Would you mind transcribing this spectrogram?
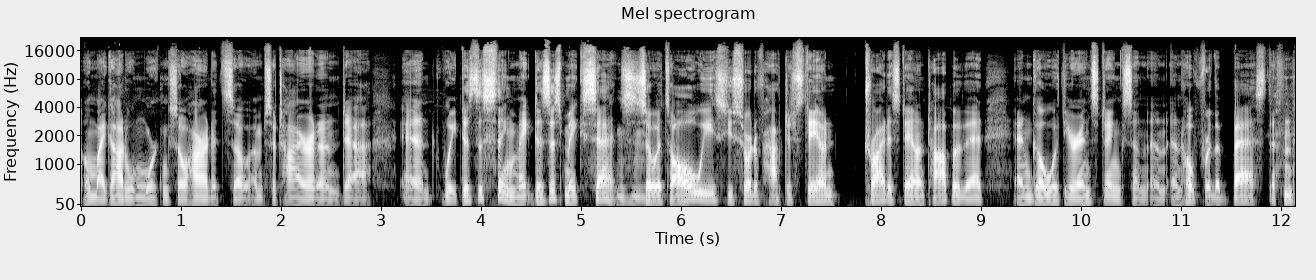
oh my god i'm working so hard it's so i'm so tired and uh and wait does this thing make does this make sense? So it's always you sort of have to stay on try to stay on top of it and go with your instincts and and, and hope for the best. And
